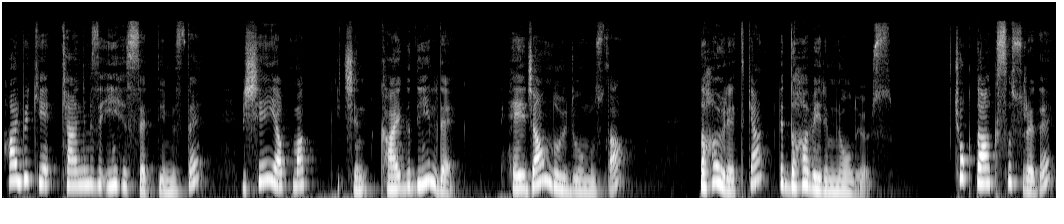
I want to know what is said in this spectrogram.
Halbuki kendimizi iyi hissettiğimizde bir şey yapmak için kaygı değil de heyecan duyduğumuzda daha üretken ve daha verimli oluyoruz. Çok daha kısa sürede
